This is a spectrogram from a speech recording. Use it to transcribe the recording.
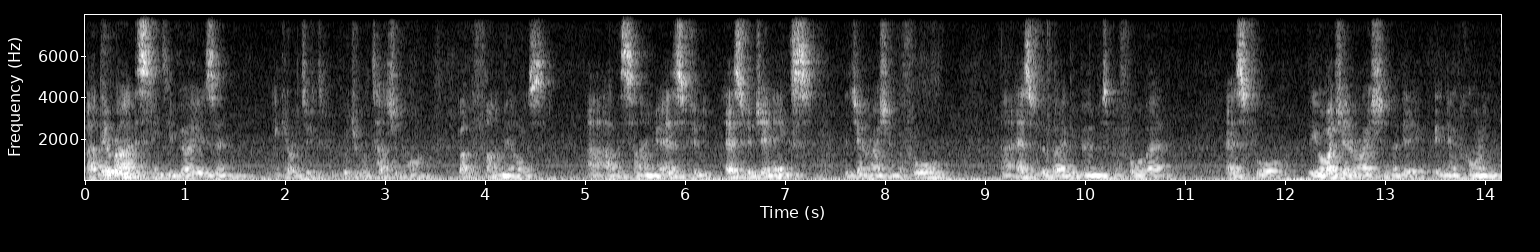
uh, there are distinctive values and, and characteristics which we'll touch upon, but the fundamentals uh, are the same as for as for Gen X, the generation before, uh, as for the baby boomers before that, as for the I generation that they're, they're now coining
